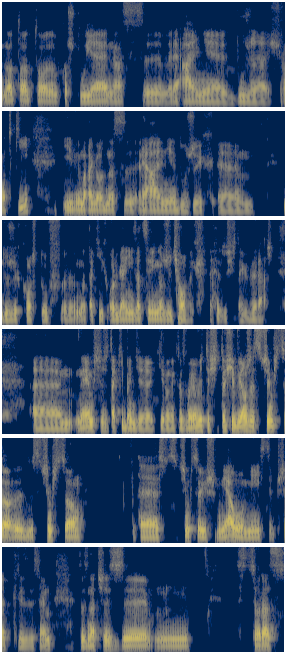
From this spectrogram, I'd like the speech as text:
no to, to kosztuje nas y, realnie duże środki i wymaga od nas realnie dużych, dużych kosztów, y, no takich organizacyjno-życiowych, że się tak wyrażę. No ja myślę, że taki będzie kierunek rozwojowy. To się, to się wiąże z czymś, co, z czymś, co e, z czymś, co już miało miejsce przed kryzysem, to znaczy z mm, z coraz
